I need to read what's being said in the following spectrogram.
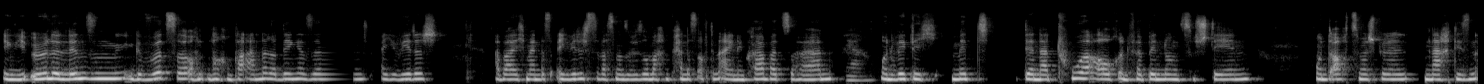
irgendwie Öle, Linsen, Gewürze und noch ein paar andere Dinge sind ayurvedisch. Aber ich meine, das Ayurvedischste, was man sowieso machen kann, ist auf den eigenen Körper zu hören ja. und wirklich mit der Natur auch in Verbindung zu stehen und auch zum Beispiel nach diesen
